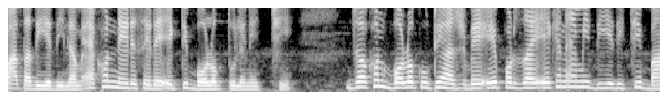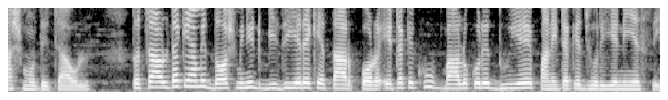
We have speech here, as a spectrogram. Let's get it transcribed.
পাতা দিয়ে দিলাম। এখন নেড়ে সেড়ে একটি বলক তুলে নিচ্ছি। যখন বলক উঠে আসবে, এ পর্যায়ে এখানে আমি দিয়ে দিচ্ছি বাসমতি চাউল। তো চাউলটাকে আমি 10 মিনিট ভিজিয়ে রেখে তারপর এটাকে খুব ভালো করে ধুয়ে পানিটাকে ঝরিয়ে নিয়েছি।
